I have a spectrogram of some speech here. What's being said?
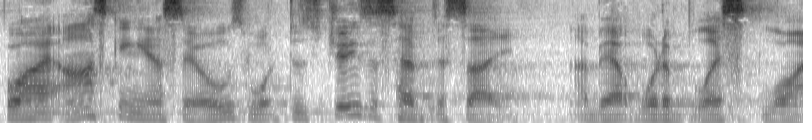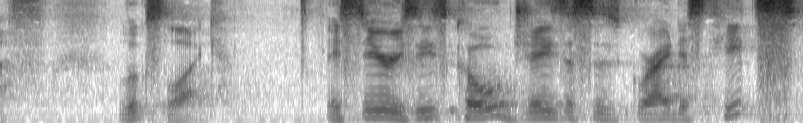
by asking ourselves what does Jesus have to say about what a blessed life looks like? This series is called Jesus' Greatest Hits.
